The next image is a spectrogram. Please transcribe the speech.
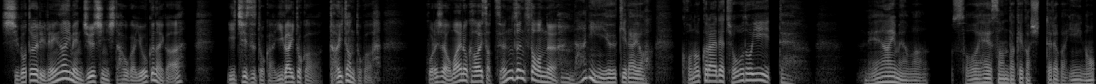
仕事より恋愛面重視にした方が良くないか？一途とか意外とか大胆とか。これじゃお前の可愛さ全然伝わんねえ。何勇気だよ。このくらいでちょうどいいって。恋愛面は宗平さんだけが知ってればいいの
